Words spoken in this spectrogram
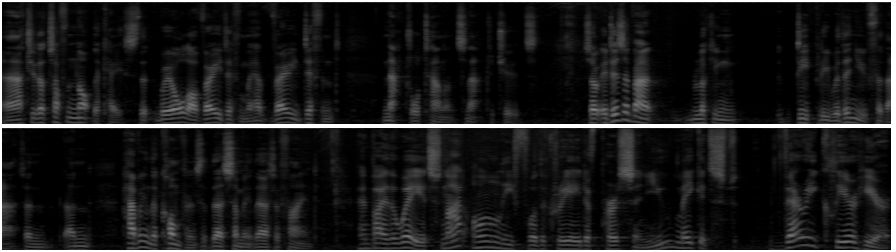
Uh, actually, that's often not the case, that we all are very different. We have very different natural talents and aptitudes. So it is about looking deeply within you for that and, and having the confidence that there's something there to find. And by the way, it's not only for the creative person. You make it very clear here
